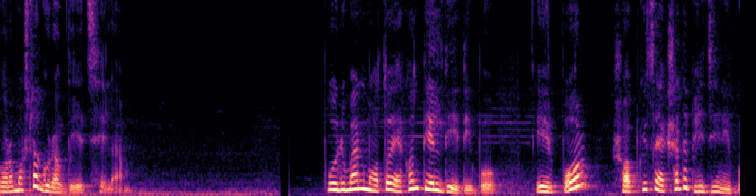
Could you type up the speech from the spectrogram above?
গরম মশলা গুঁড়াও দিয়েছিলাম। পরিমাণ মতো এখন তেল দিয়ে দিব। এরপর সব কিছু একসাথে ভেজে নেব।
